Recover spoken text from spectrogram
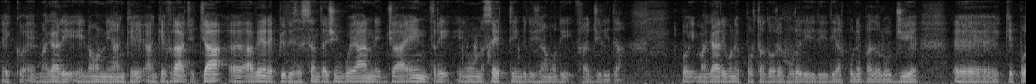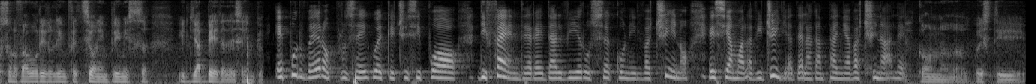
ecco, e magari i nonni anche, anche fragili. Già eh, avere più di 65 anni già entri in un setting diciamo, di fragilità poi magari uno è portatore pure di, di, di alcune patologie eh, che possono favorire l'infezione, in primis il diabete ad esempio. È pur vero, prosegue, che ci si può difendere dal virus con il vaccino e siamo alla vigilia della campagna vaccinale. Con eh, questi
